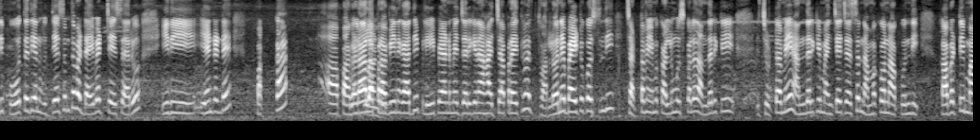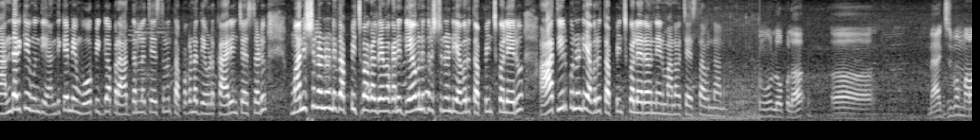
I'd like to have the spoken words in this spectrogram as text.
ఇది పోతుంది అనే ఉద్దేశంతో వాళ్ళు డైవర్ట్ చేశారు. ఇది ఏంటంటే పక్క పగడాల ప్రవీణ్ గారిది ప్లీ ప్యాండ్ మీద జరిగిన హత్యా ప్రయత్నం త్వరలోనే బయటకు వస్తుంది. చట్టం ఏమి కళ్ళు మూసుకోలేదు. అందరికీ చుట్టమే అందరికీ మంచి చేస్తే నమ్మకం నాకు ఉంది కాబట్టి మా అందరికీ ఉంది. అందుకే మేము ఓపికగా ప్రార్థనలు చేస్తున్నాం. తప్పకుండా దేవుడు కార్యం చేస్తాడు. మనుషుల నుండి తప్పించుకోగలరేమో కానీ దేవుని దృష్టి నుండి ఎవరు తప్పించుకోలేరు. ఆ తీర్పు నుండి ఎవరు తప్పించుకోలేరు అని నేను మనవి చేస్తా ఉన్నాను. లోపల మ్యాక్సిమం మా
